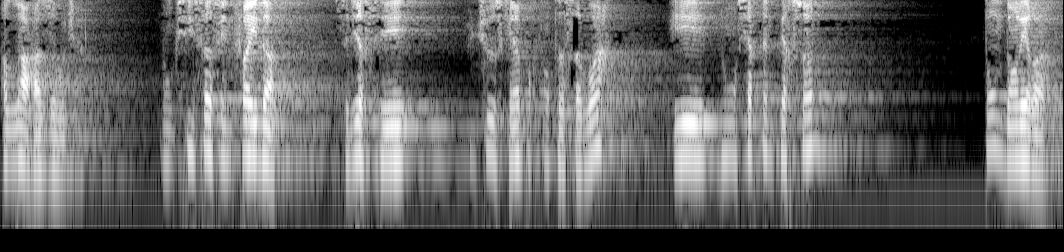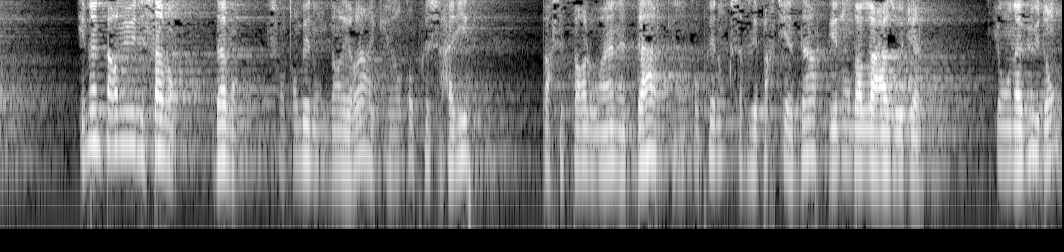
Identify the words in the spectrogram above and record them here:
Allah Azzawajal. Donc si ça c'est une faïda, c'est-à-dire c'est une chose qui est importante à savoir, et dont certaines personnes tombent dans l'erreur. Et même parmi eux des savants d'avant, qui sont tombés donc dans l'erreur et qui ont compris ce hadith par cette parole un ad-dar, qu'ils ont compris donc que ça faisait partie ad-dar des noms d'Allah Azzawajal. Et on a vu donc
